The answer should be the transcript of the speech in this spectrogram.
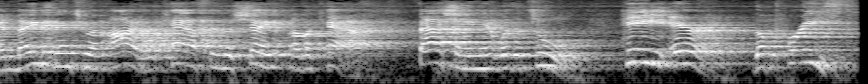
and made it into an idol cast in the shape of a calf, fashioning it with a tool. He, Aaron, the priest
